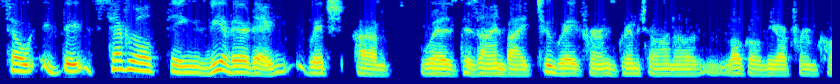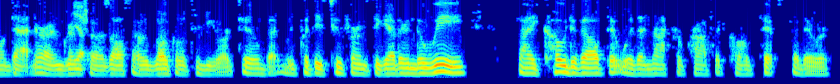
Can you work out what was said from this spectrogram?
so the, several things, Via Verde, which um, was designed by two great firms, Grimshaw and a local New York firm called Dattner, and Grimshaw yep. is also local to New York too. But we put these two firms together, and the we, so I co-developed it with a not-for-profit called Phipps. So there were,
